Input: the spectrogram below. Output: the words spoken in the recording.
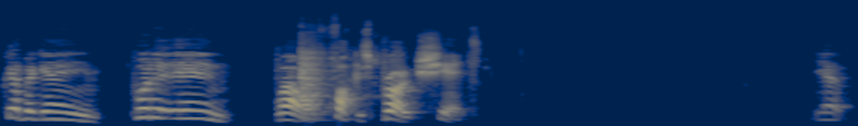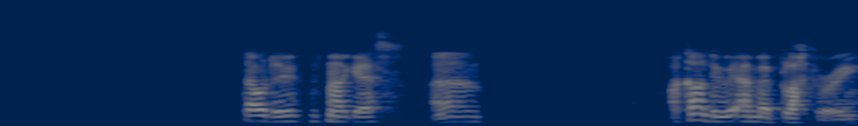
Grab a game. Put it in. Wow, fuck, it's broke. Shit. Yep. That'll do, I guess. Um, I can't do Emma Blackery.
